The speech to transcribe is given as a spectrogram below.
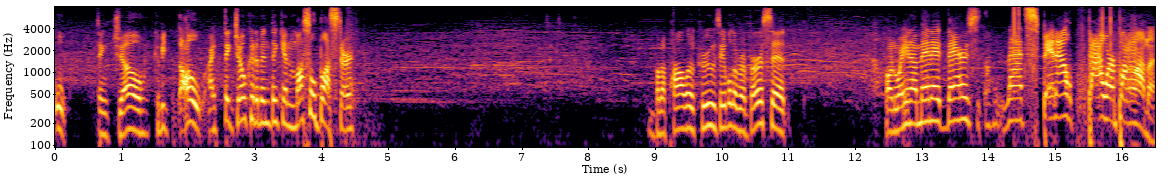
Ooh, I think Joe could be. Oh, I think Joe could have been thinking muscle buster. But Apollo Crews able to reverse it. Oh, wait a minute, there's that spin out power bomb.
